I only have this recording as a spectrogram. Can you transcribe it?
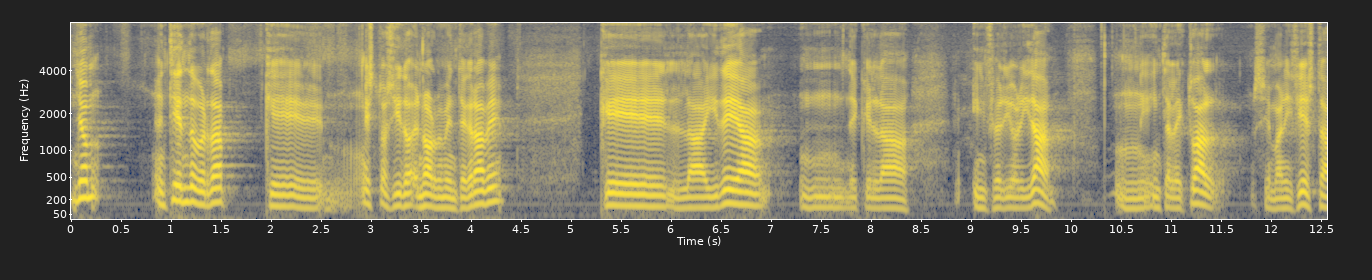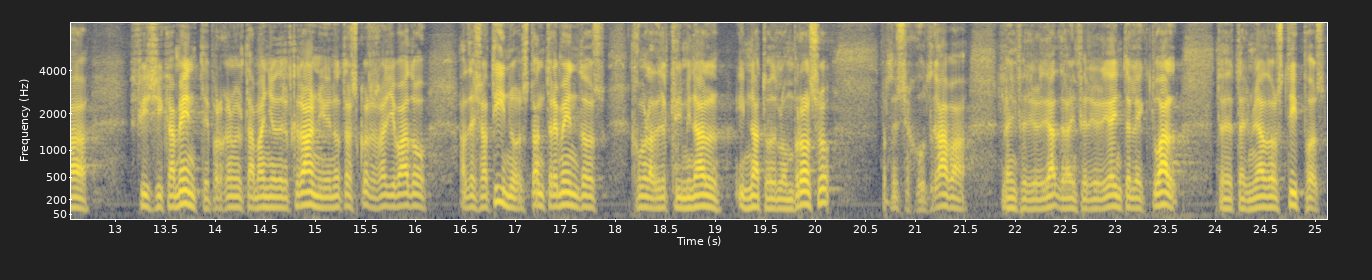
yo entiendo, ¿verdad?, que esto ha sido enormemente grave, que la idea mm, de que la inferioridad mm, intelectual se manifiesta físicamente, por ejemplo, el tamaño del cráneo y en otras cosas, ha llevado a desatinos tan tremendos como la del criminal innato del Lombroso, entonces se juzgaba la inferioridad, de la inferioridad intelectual de determinados tipos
